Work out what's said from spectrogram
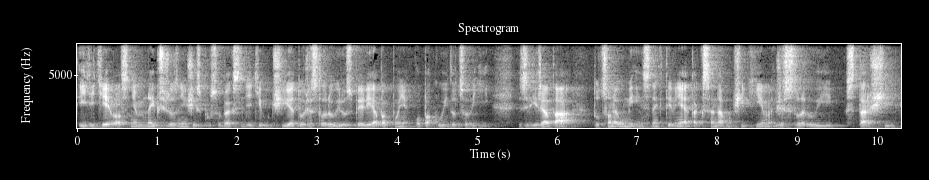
i děti, vlastně nejpřirozenější způsob, jak se děti učí, je to, že sledují dospělí a pak po ně opakují to, co vidí. Zvířata, to, co neumí instinktivně, tak se naučí tím, že sledují starší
